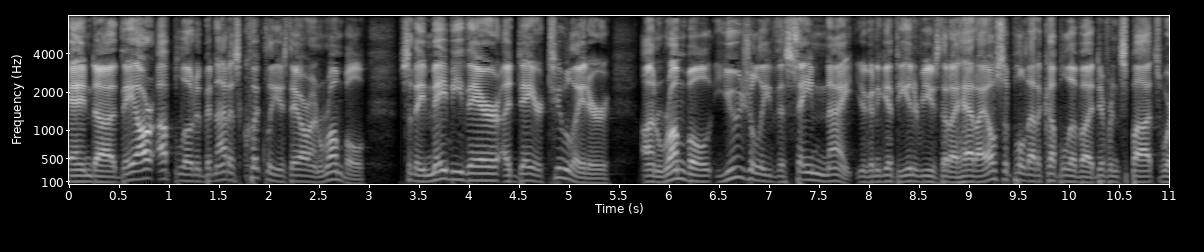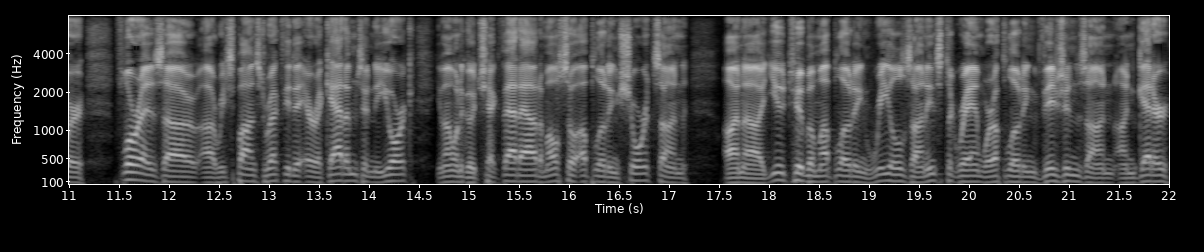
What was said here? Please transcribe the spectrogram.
and uh, they are uploaded, but not as quickly as they are on Rumble. So they may be there a day or two later on Rumble. Usually the same night, you're going to get the interviews that I had. I also pulled out a couple of uh, different spots where Flores uh, uh, responds directly to Eric Adams in New York. You might want to go check that out. I'm also uploading shorts on on uh, YouTube. I'm uploading reels on Instagram. We're uploading visions on on GETTR.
